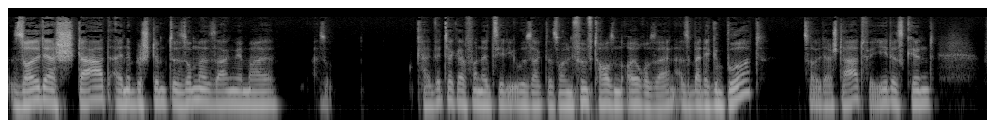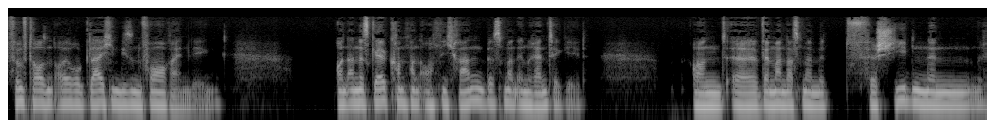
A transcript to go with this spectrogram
soll der Staat eine bestimmte Summe, sagen wir mal, also Kai Wittecker von der CDU sagt, das sollen 5000 Euro sein. Also bei der Geburt soll der Staat für jedes Kind 5000 Euro gleich in diesen Fonds reinlegen. Und an das Geld kommt man auch nicht ran, bis man in Rente geht. Und äh, wenn man das mal mit verschiedenen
